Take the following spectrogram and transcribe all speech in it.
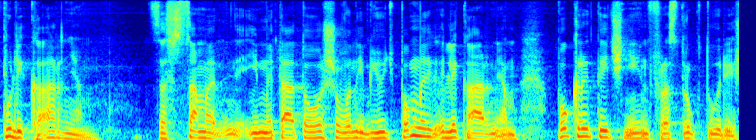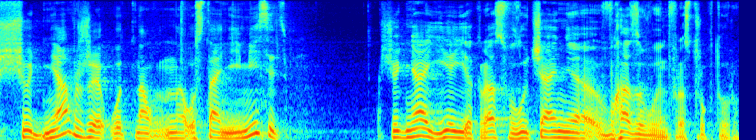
по лікарням. Це ж саме і мета того, що вони б'ють по лікарням, по критичній інфраструктурі. Щодня вже, от на, на останній місяць, щодня є якраз влучання в газову інфраструктуру.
